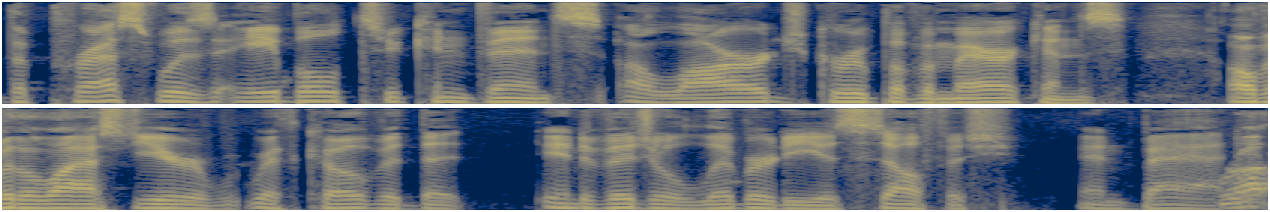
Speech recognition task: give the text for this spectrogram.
the press was able to convince a large group of Americans over the last year with COVID that individual liberty is selfish and bad. Right.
